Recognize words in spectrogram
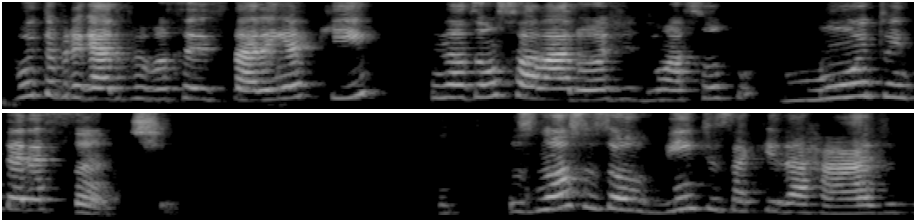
Muito obrigada por vocês estarem aqui. E nós vamos falar hoje de um assunto muito interessante. Os nossos ouvintes aqui da rádio,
